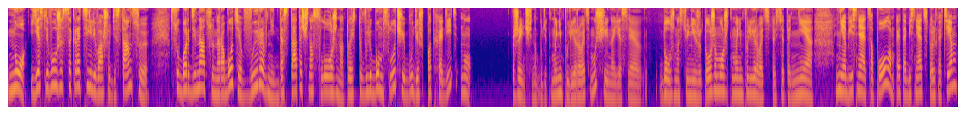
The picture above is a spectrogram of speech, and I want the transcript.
Но если вы уже сократили вашу дистанцию, субординацию на работе выровнять достаточно сложно. То есть ты в любом случае будешь подходить, ну, женщина будет манипулировать, мужчина, если должностью ниже, тоже может манипулировать. То есть это не, не объясняется полом, это объясняется только тем,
